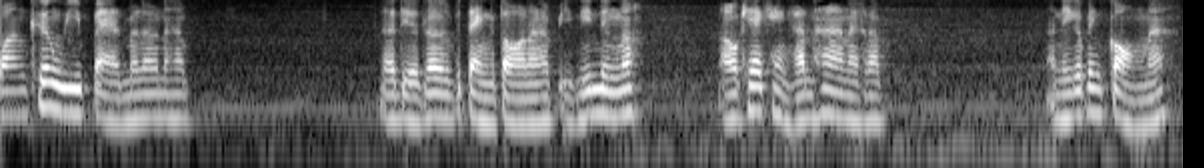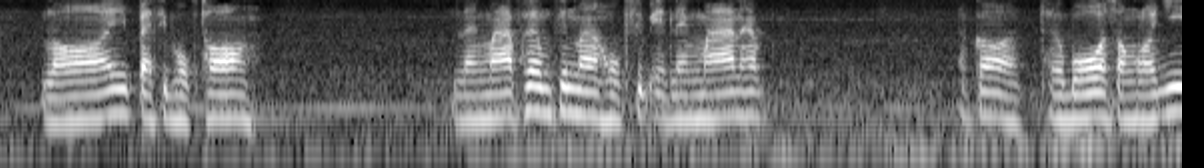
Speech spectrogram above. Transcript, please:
วางเครื่อง V8 มาแล้วนะครับ แล้วเดี๋ยวเราไปแต่งต่อนะครับ อีกนิดนึงเนาะเอาแค่แข่งคันห้านะครับ อันนี้ก็เป็นกล่องนะร้อยแปดสิบหกทอง แรงม้าเพิ่มขึ้นมาหกสิบเอ็ดแรงม้านะครับ แล้วก็เทอร์โบสองร้อยี่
